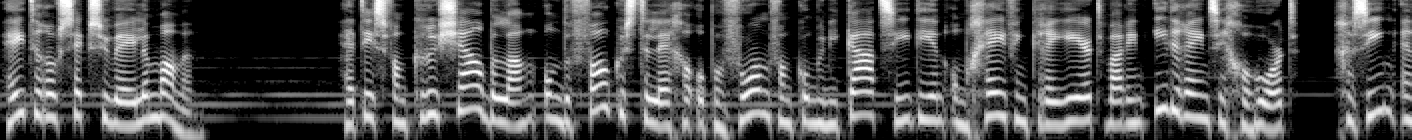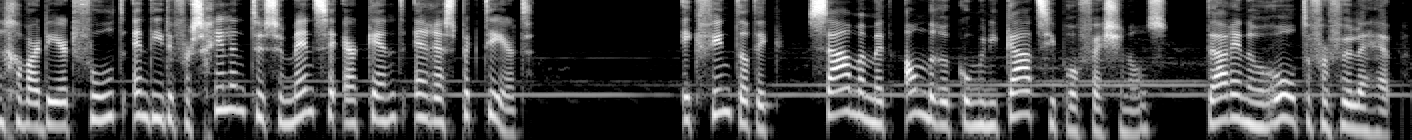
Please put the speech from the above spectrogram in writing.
heteroseksuele mannen. Het is van cruciaal belang om de focus te leggen op een vorm van communicatie die een omgeving creëert waarin iedereen zich gehoord, gezien en gewaardeerd voelt en die de verschillen tussen mensen erkent en respecteert. Ik vind dat ik, samen met andere communicatieprofessionals, daarin een rol te vervullen heb.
